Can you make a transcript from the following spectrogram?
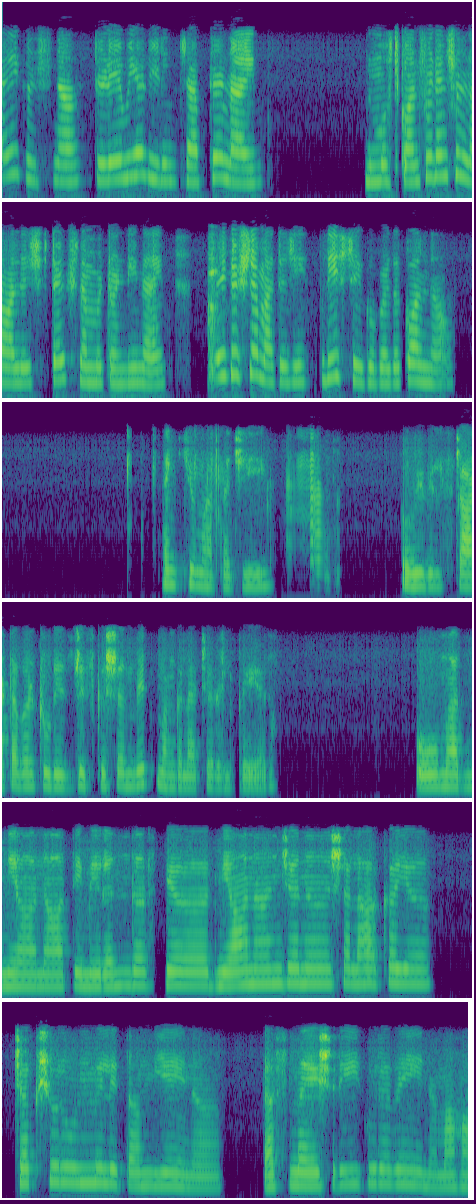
Hare Krishna. Today we are reading chapter 9, the most confidential knowledge, text number 29. Hare Krishna Mataji, please take over the call now. Thank you, Mataji. So we will start our today's discussion with Mangalacharan prayer. ॐ अज्ञानातिमिरन्दस्य ज्ञानाञ्जनशलाकय चक्षुरुन्मिलितं येन तस्मै श्रीगुरवे नमः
